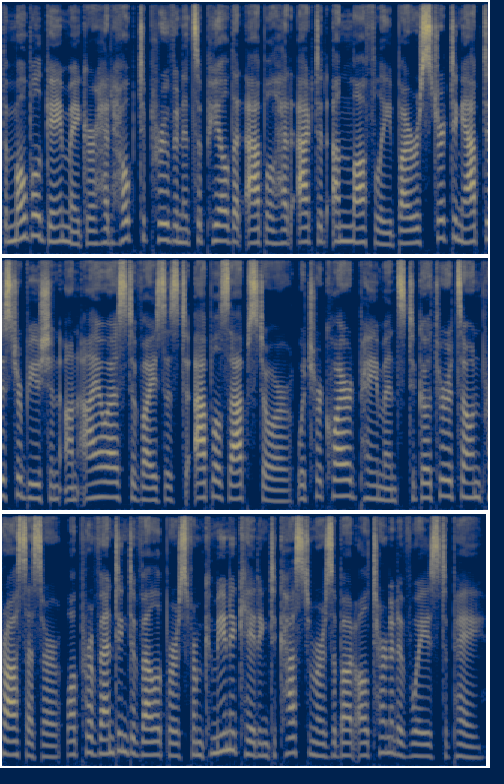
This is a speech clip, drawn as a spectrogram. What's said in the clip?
The mobile game maker had hoped to prove in its appeal that Apple had acted unlawfully by restricting app distribution on iOS devices to Apple's App Store, which required payments to go through its own processor while preventing developers from communicating to customers about alternative ways to pay.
